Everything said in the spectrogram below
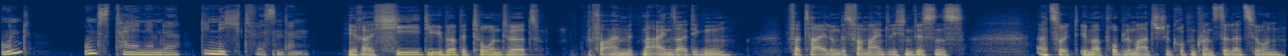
und uns Teilnehmende, die Nichtwissenden. Hierarchie, die überbetont wird, vor allem mit einer einseitigen Verteilung des vermeintlichen Wissens, erzeugt immer problematische Gruppenkonstellationen.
